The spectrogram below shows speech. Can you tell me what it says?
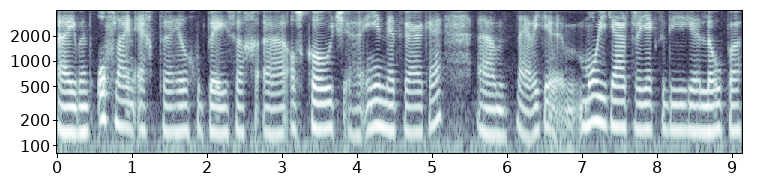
Uh, je bent offline echt uh, heel goed bezig uh, als coach in je netwerk. Hè? Um, nou ja, weet je, mooie jaartrajecten die lopen.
